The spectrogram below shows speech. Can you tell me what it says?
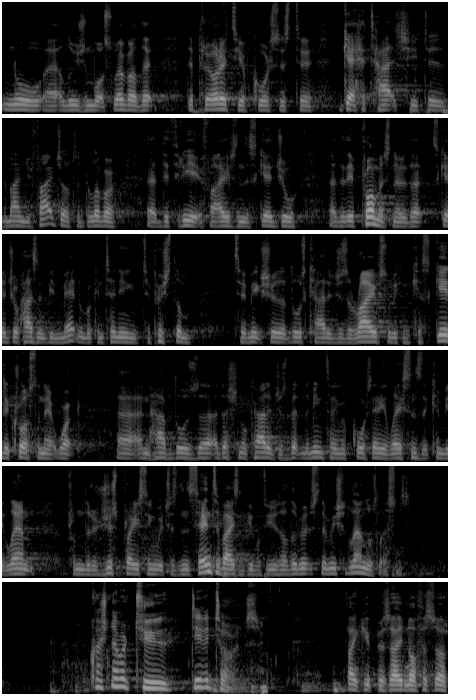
no uh, illusion whatsoever that the priority, of course, is to get Hitachi to the manufacturer to deliver uh, the 385s in the schedule uh, that they've promised. Now, that schedule hasn't been met, and we're continuing to push them to make sure that those carriages arrive so we can cascade across the network uh, and have those uh, additional carriages. But in the meantime, of course, any lessons that can be learnt from the reduced pricing, which is incentivising people to use other routes, then we should learn those lessons. Question number two, David Torrens. Thank you, President Officer.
